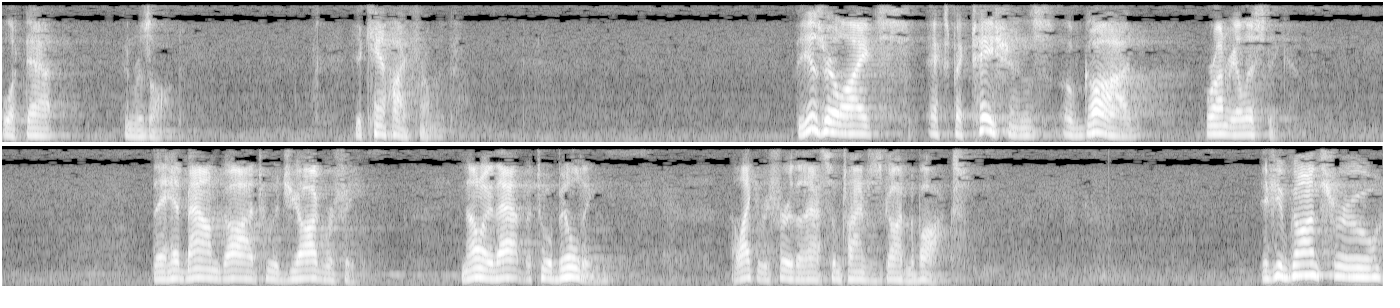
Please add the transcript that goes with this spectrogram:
looked at and resolved. You can't hide from it. The Israelites' expectations of God were unrealistic. They had bound God to a geography. Not only that, but to a building. I like to refer to that sometimes as God in a box. If you've gone through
